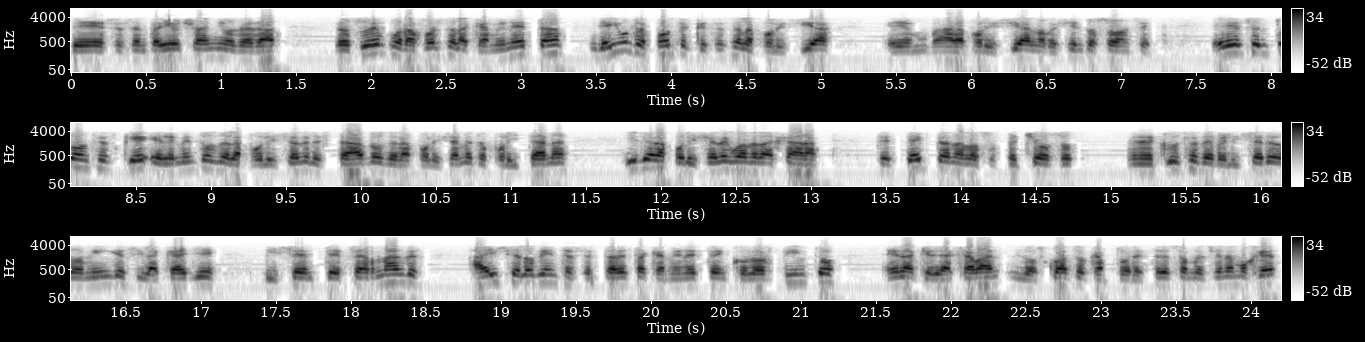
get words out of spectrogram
de 68 años de edad. Lo suben por la fuerza de la camioneta y hay un reporte que se hace a la policía eh, a la policía 911. Es entonces que elementos de la Policía del Estado, de la Policía Metropolitana y de la Policía de Guadalajara detectan a los sospechosos en el cruce de Belisario Domínguez y la calle Vicente Fernández. Ahí se logra interceptar esta camioneta en color tinto en la que viajaban los cuatro captores, tres hombres y una mujer,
